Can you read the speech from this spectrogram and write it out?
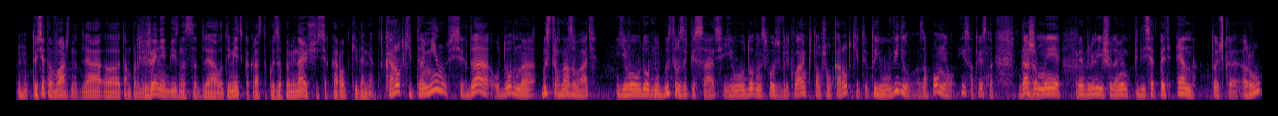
То есть это важно для э, там, продвижения бизнеса, для вот иметь как раз такой запоминающийся короткий домен? Короткий домен всегда удобно быстро назвать, его удобно быстро записать, его удобно использовать в рекламе, потому что он короткий, ты, ты его увидел, запомнил, и, соответственно, даже мы приобрели еще домен 55N ру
